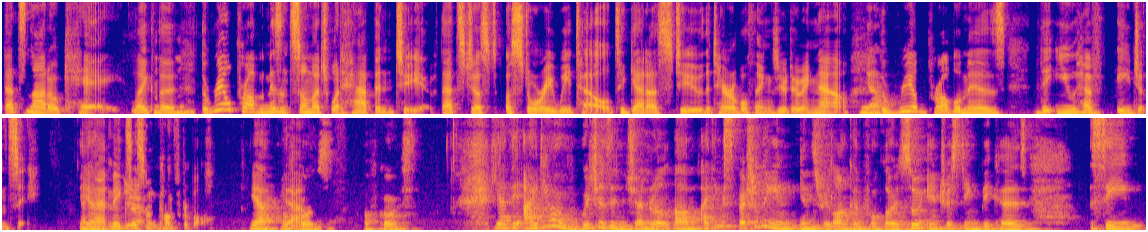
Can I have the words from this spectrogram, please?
that's not okay. Like the mm-hmm. the real problem isn't so much what happened to you. That's just a story we tell to get us to the terrible things you're doing now. Yeah. The real problem is that you have agency. And yeah. that makes yeah. us uncomfortable. Yeah, of yeah. course. Of course. Yeah, the idea of witches in general, um, I think especially in, in Sri Lankan folklore, is so interesting because see,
